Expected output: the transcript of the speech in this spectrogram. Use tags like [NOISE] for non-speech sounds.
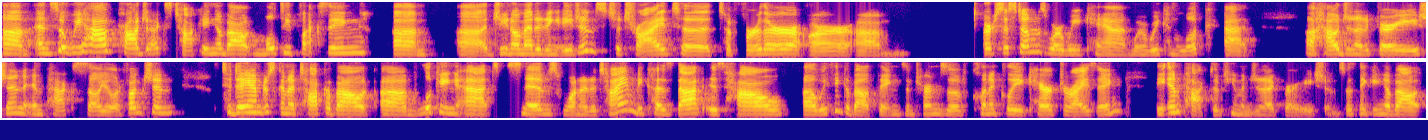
Um, and so we have projects talking about multiplexing um, uh, genome editing agents to try to, to further our, um, our systems where we can, where we can look at uh, how genetic variation impacts cellular function. Today, I'm just going to talk about um, looking at SNVs one at a time because that is how uh, we think about things in terms of clinically characterizing the impact of human genetic variation. So thinking about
